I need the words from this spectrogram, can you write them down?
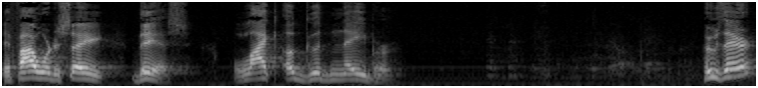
If I were to say this, like a good neighbor, who's there?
